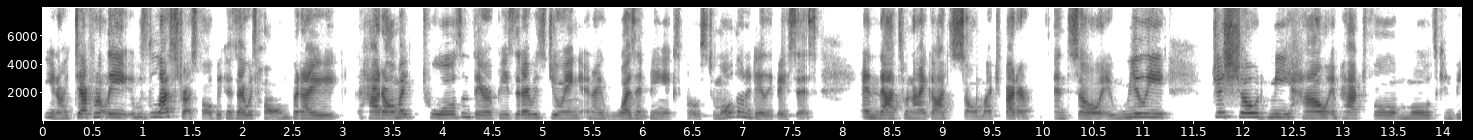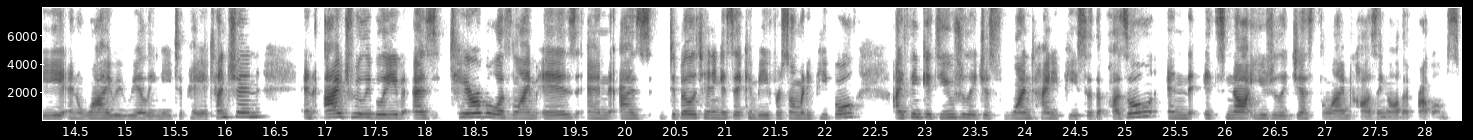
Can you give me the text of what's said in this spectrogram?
You know, I definitely it was less stressful because I was home, but I had all my tools and therapies that I was doing, and I wasn't being exposed to mold on a daily basis. And that's when I got so much better. And so it really just showed me how impactful molds can be and why we really need to pay attention. And I truly believe, as terrible as Lyme is and as debilitating as it can be for so many people, I think it's usually just one tiny piece of the puzzle. And it's not usually just the Lyme causing all the problems.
